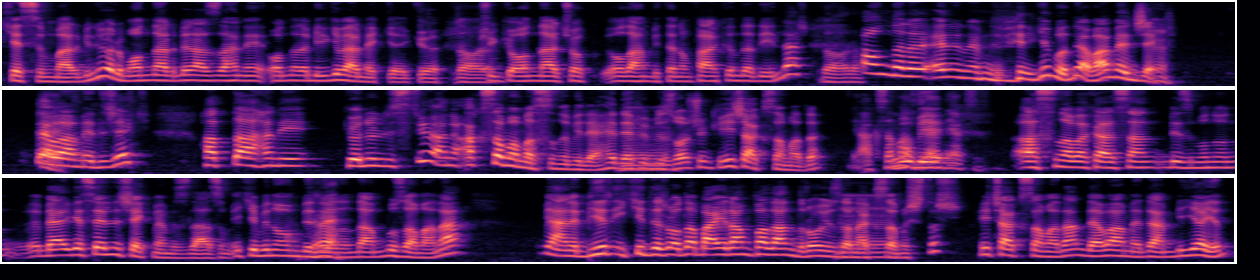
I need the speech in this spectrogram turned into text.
kesim var biliyorum. Onlar biraz da hani onlara bilgi vermek gerekiyor. Doğru. Çünkü onlar çok olan bitenin farkında değiller. Doğru. Onlara en önemli bilgi bu. Devam edecek. Hı. Devam edecek. Hatta hani gönül istiyor hani aksamamasını bile hedefimiz Hı. o. Çünkü hiç aksamadı. Ya Aksamaz Bu bir- ya, niye aksın? Aslına bakarsan biz bunun belgeselini çekmemiz lazım. 2011 Değil mi? yılından bu zamana yani 1-2'dir o da bayram falandır o yüzden Hı. aksamıştır. Hiç aksamadan devam eden bir yayın.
